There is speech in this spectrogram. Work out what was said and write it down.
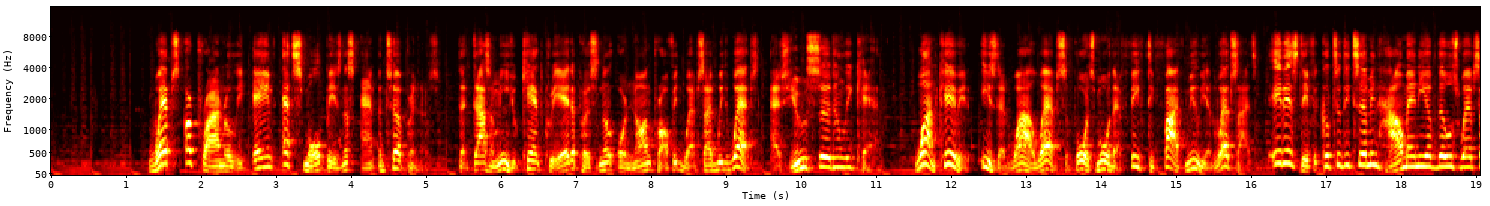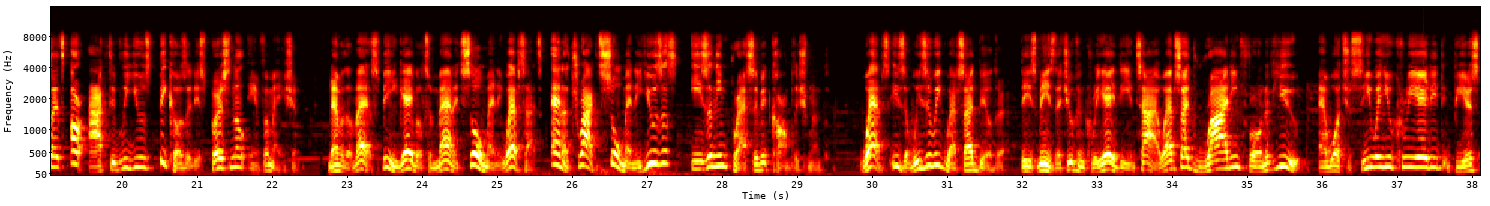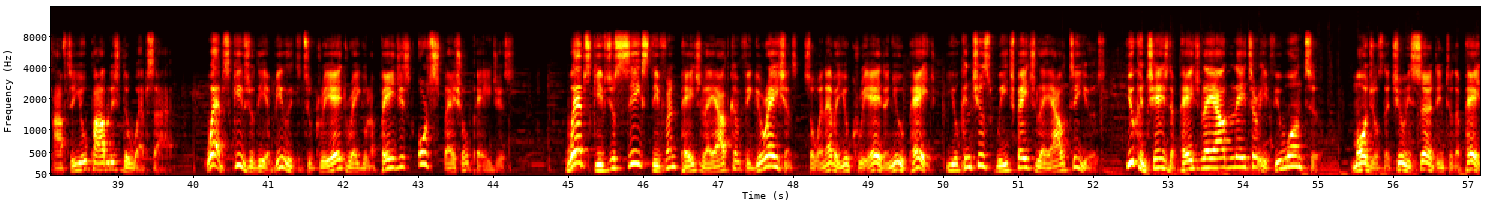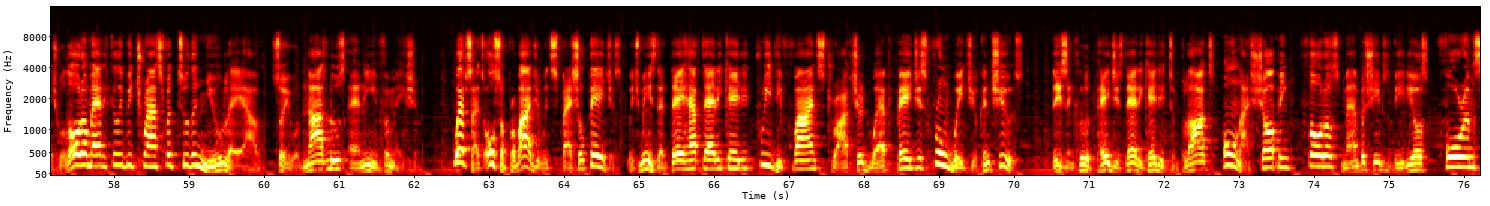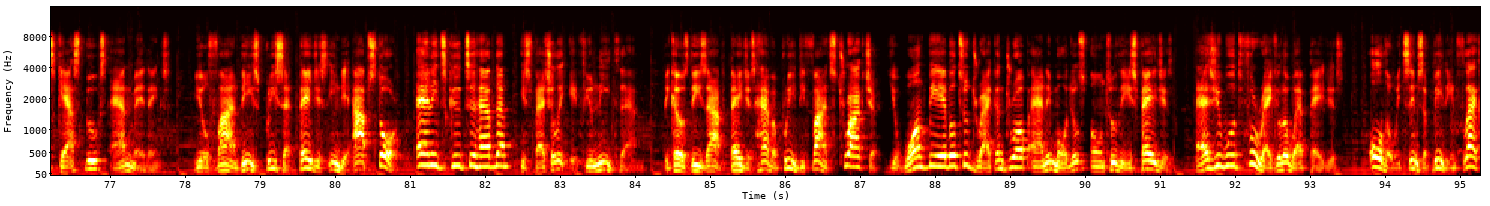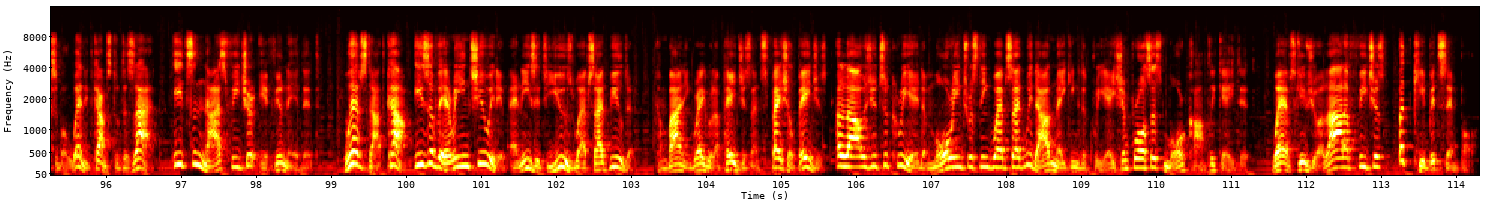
Webs are primarily aimed at small business and entrepreneurs. That doesn't mean you can't create a personal or non-profit website with webs, as you certainly can. One caveat is that while Web supports more than 55 million websites, it is difficult to determine how many of those websites are actively used because it is personal information. Nevertheless, being able to manage so many websites and attract so many users is an impressive accomplishment. Webs is a WYSIWYG website builder. This means that you can create the entire website right in front of you, and what you see when you create it appears after you publish the website. Webs gives you the ability to create regular pages or special pages. Webs gives you 6 different page layout configurations, so whenever you create a new page, you can choose which page layout to use. You can change the page layout later if you want to. Modules that you insert into the page will automatically be transferred to the new layout, so you will not lose any information. Websites also provide you with special pages, which means that they have dedicated, predefined, structured web pages from which you can choose. These include pages dedicated to blogs, online shopping, photos, memberships, videos, forums, guestbooks, and meetings. You'll find these preset pages in the App Store, and it's good to have them, especially if you need them. Because these app pages have a predefined structure, you won't be able to drag and drop any modules onto these pages, as you would for regular web pages. Although it seems a bit inflexible when it comes to design, it's a nice feature if you need it. Webs.com is a very intuitive and easy to use website builder. Combining regular pages and special pages allows you to create a more interesting website without making the creation process more complicated. Webs gives you a lot of features, but keep it simple.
